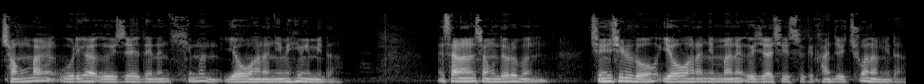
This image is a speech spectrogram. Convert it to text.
정말 우리가 의지해야 되는 힘은 여호와 하나님의 힘입니다. 사랑하는 성도 여러분, 진실로 여호와 하나님만을 의지하실 수 있게 간절히 축원합니다.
